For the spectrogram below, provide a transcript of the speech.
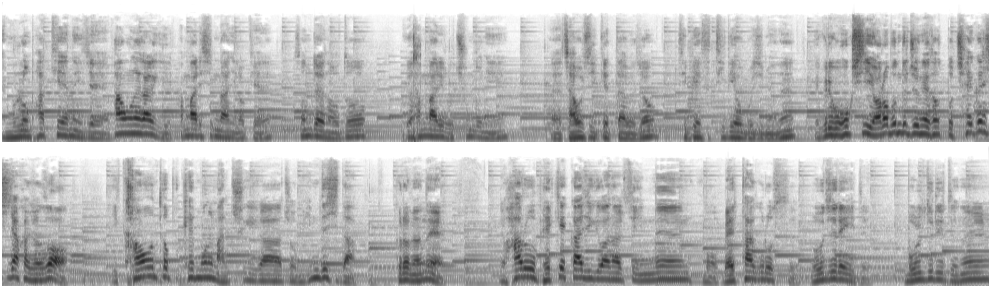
예, 물론 파티에는 이제 황혼의 갈기 한 마리씩만 이렇게 선두에 넣어도 그한 마리로 충분히 예, 잡을 수 있겠다, 그죠? DPS DDO 보시면은. 예, 그리고 혹시 여러분들 중에서 또 최근 시작하셔서 이 카운터 포켓몬을 맞추기가 좀 힘드시다. 그러면은 하루 100개까지 교환할 수 있는 뭐 메타그로스, 로즈레이드, 몰드리 등을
